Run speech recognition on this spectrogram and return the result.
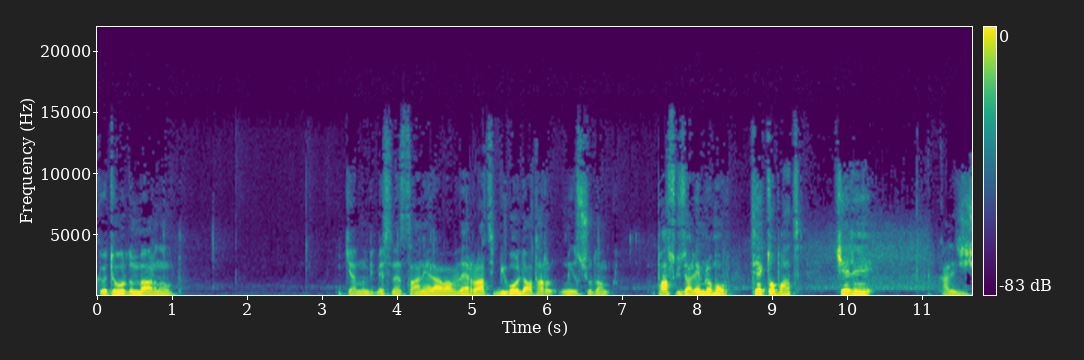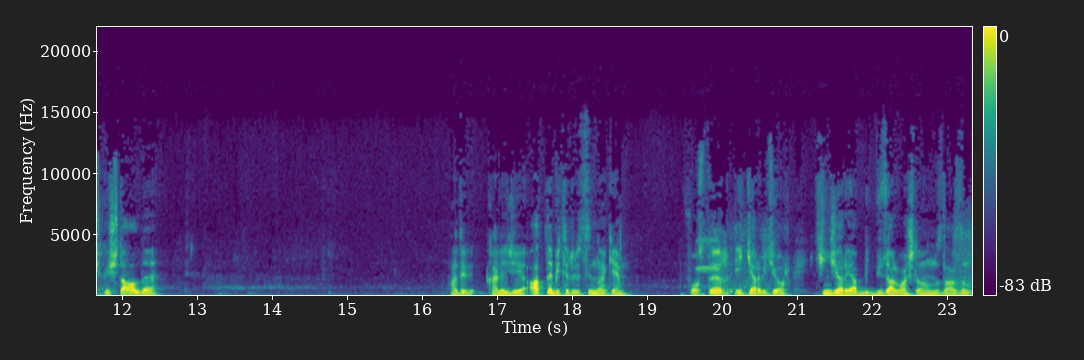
Kötü vurdum be Arnold. İlk yarının bitmesine saniyeler var. Verratti bir gol de atar mıyız şuradan? Pas güzel Emre Mor. Tek top at. Kelly. Kaleci çıkış da aldı. Hadi kaleci at da bitirirsin hakem. Foster ilk yarı bitiyor. İkinci yarıya bir güzel başlamamız lazım.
